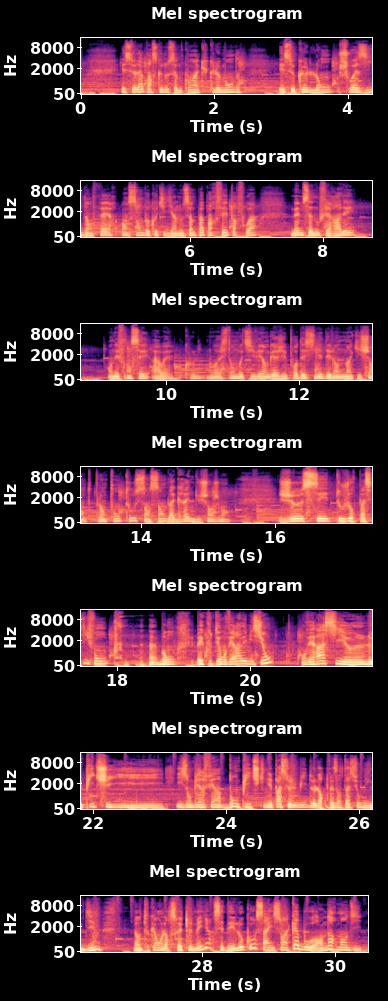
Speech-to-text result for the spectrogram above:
Et cela parce que nous sommes convaincus que le monde est ce que l'on choisit d'en faire ensemble au quotidien. Nous ne sommes pas parfaits parfois, même ça nous fait râler, on est français. Ah ouais, cool. Nous restons motivés, engagés pour dessiner des lendemains qui chantent. Plantons tous ensemble la graine du changement. Je sais toujours pas ce qu'ils font. bon, bah écoutez, on verra l'émission. On verra si euh, le pitch, ils, ont bien fait un bon pitch qui n'est pas celui de leur présentation LinkedIn. Mais en tout cas, on leur souhaite le meilleur. C'est des locaux, ça. Ils sont à Cabourg, en Normandie.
